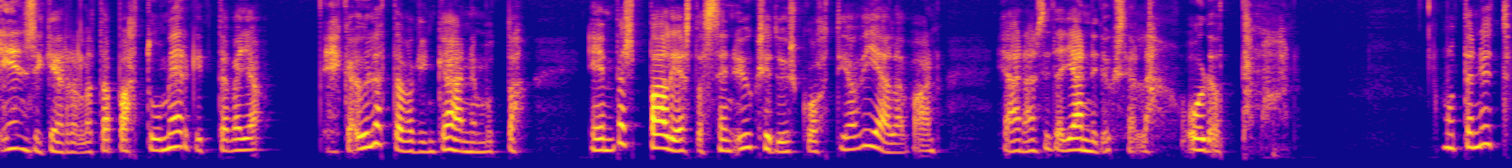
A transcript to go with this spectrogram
Ensi kerralla tapahtuu merkittävä ja ehkä yllättäväkin käänne, mutta enpäs paljasta sen yksityiskohtia vielä, vaan jäädään sitä jännityksellä odottamaan. Mutta nyt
